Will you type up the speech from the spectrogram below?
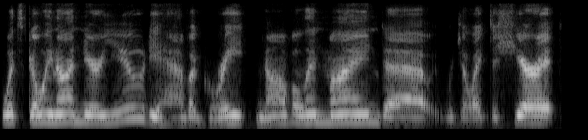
What's going on near you? Do you have a great novel in mind? Uh, would you like to share it?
